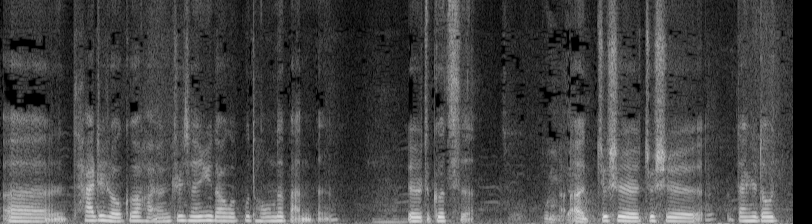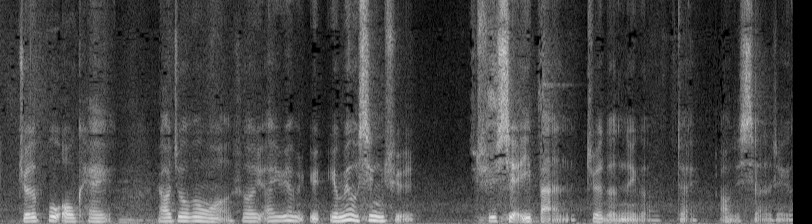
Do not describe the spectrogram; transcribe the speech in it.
呃，他这首歌好像之前遇到过不同的版本，就是歌词，呃，就是就是，但是都觉得不 OK，然后就问我说：“哎，愿有有没有兴趣去写一版？觉得那个对，然后我就写了这个。”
